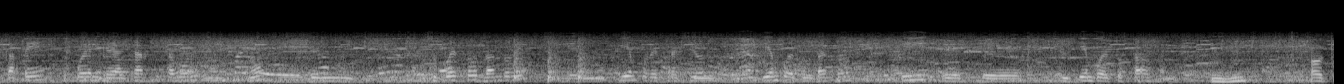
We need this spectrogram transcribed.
El café se pueden realzar sus sabores, ¿no? Del- por supuesto, dándole el tiempo de extracción, el tiempo de contacto y este, el tiempo de tostado también. Ujú. Ok,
